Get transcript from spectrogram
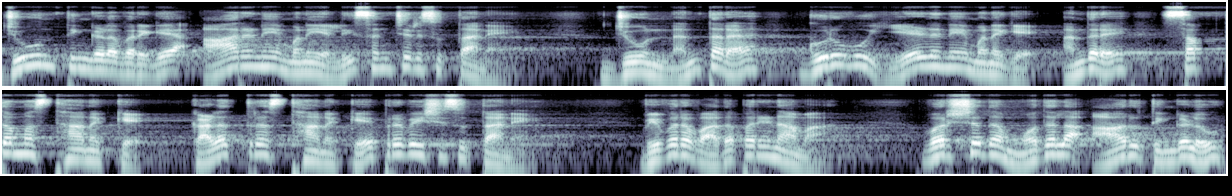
ಜೂನ್ ತಿಂಗಳವರೆಗೆ ಆರನೇ ಮನೆಯಲ್ಲಿ ಸಂಚರಿಸುತ್ತಾನೆ. ಜೂನ್ ನಂತರ ಗುರುವು ಏಳನೇ ಮನೆಗೆ, ಅಂದರೆ ಸಪ್ತಮ ಸ್ಥಾನಕ್ಕೆ, ಕಳತ್ರ ಸ್ಥಾನಕ್ಕೆ ಪ್ರವೇಶಿಸುತ್ತಾನೆ. ವಿವರವಾದ ಪರಿಣಾಮ. ವರ್ಷದ ಮೊದಲ ಆರು ತಿಂಗಳು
